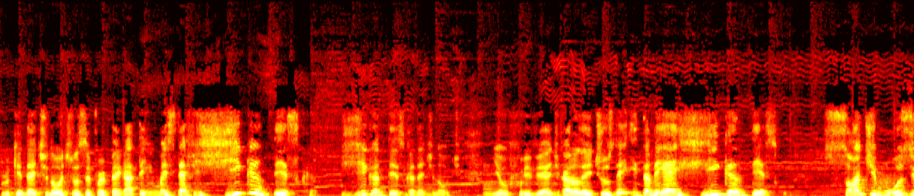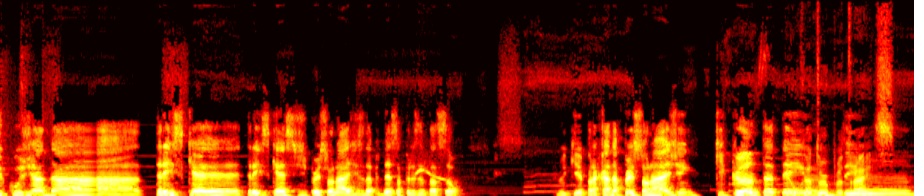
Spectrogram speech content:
Porque Death Note, se você for pegar, tem uma Steph gigantesca. Gigantesca Death Note. E eu fui ver a de Carole Tuesday e também é gigantesco. Só de músico já dá três, ca- três casts de personagens dessa apresentação. Porque pra cada personagem que canta tem, Tem um cantor por tem trás. um-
